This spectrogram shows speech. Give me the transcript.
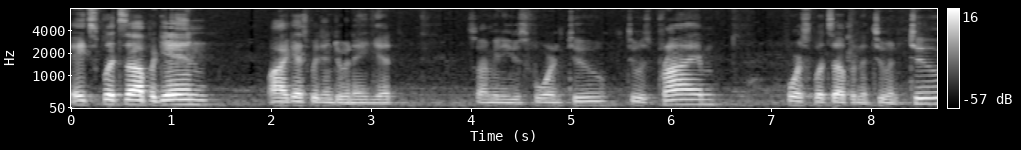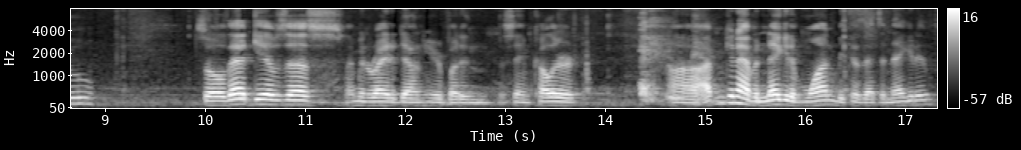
8 splits up again. Well, I guess we didn't do an 8 yet. So I'm going to use 4 and 2. 2 is prime. 4 splits up into 2 and 2. So that gives us, I'm going to write it down here, but in the same color. Uh, I'm going to have a negative 1 because that's a negative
